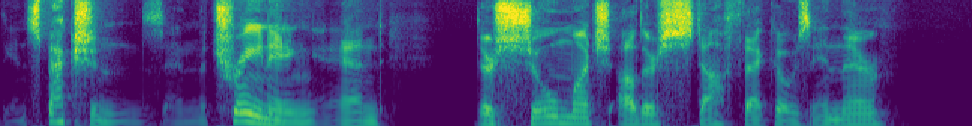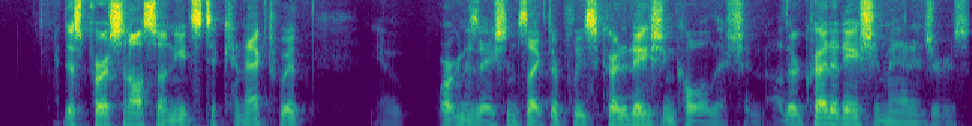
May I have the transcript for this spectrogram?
the inspections and the training, and there's so much other stuff that goes in there. This person also needs to connect with organizations like their police accreditation coalition, other accreditation managers.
